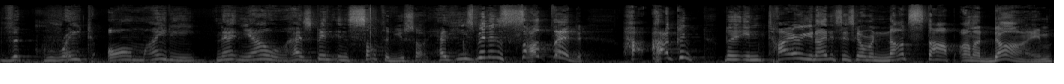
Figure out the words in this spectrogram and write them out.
the great almighty Netanyahu has been insulted. You saw it. He's been insulted. How, how could the entire United States government not stop on a dime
